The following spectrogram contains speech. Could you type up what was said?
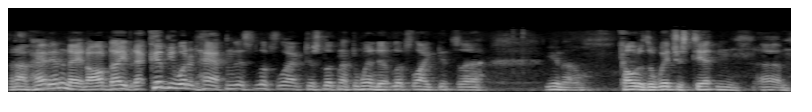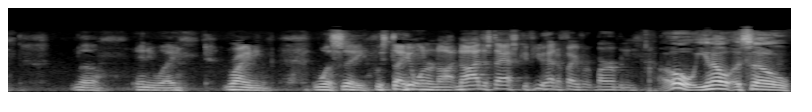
but I've had internet all day. But that could be what had happened. This looks like just looking out the window. It looks like it's uh, you know, cold as a witch's tit and um, well, anyway, raining. We'll see if we stay on or not. No, I just asked if you had a favorite bourbon. Oh, you know, so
